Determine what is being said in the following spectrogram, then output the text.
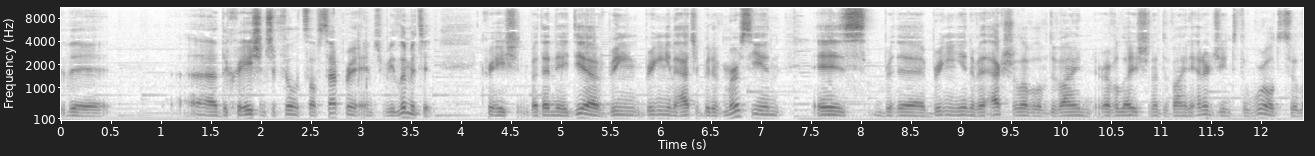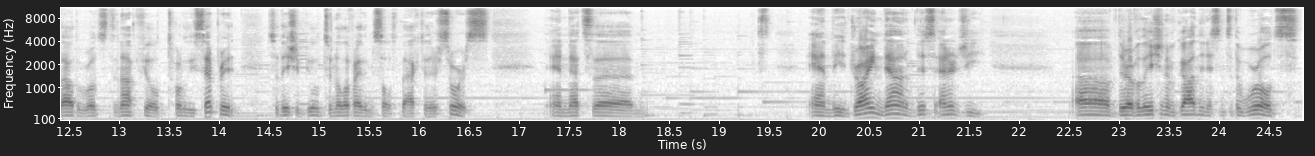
the uh, the creation should feel itself separate and should be limited creation. But then the idea of bringing bringing in the attribute of mercy in is the bringing in of an extra level of divine revelation of divine energy into the world to allow the worlds to not feel totally separate, so they should be able to nullify themselves back to their source. And that's um, and the drawing down of this energy of the revelation of godliness into the worlds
